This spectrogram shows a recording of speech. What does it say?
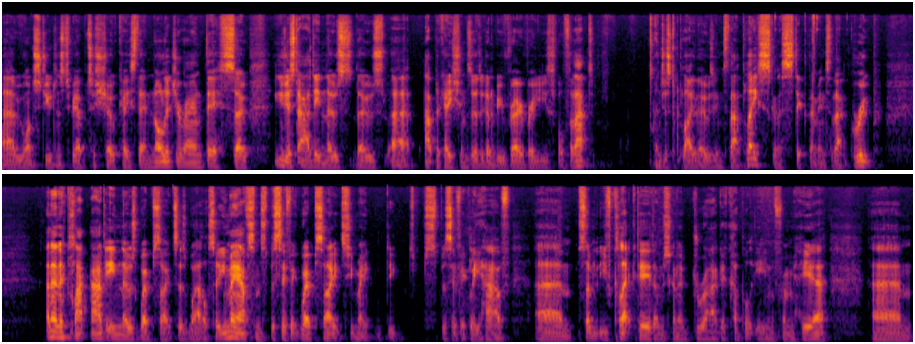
Uh, we want students to be able to showcase their knowledge around this. So you can just add in those, those uh, applications that are going to be very, very useful for that. And just apply those into that place. It's going to stick them into that group and then add in those websites as well. So you may have some specific websites. You may specifically have um, some that you've collected. I'm just going to drag a couple in from here. Um,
